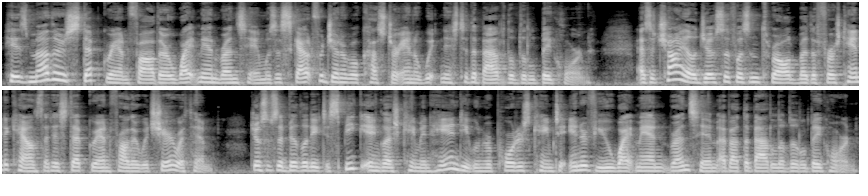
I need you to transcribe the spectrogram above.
His mother's step grandfather, White Man Runs Him, was a scout for General Custer and a witness to the Battle of Little Bighorn. As a child, Joseph was enthralled by the first hand accounts that his step grandfather would share with him. Joseph's ability to speak English came in handy when reporters came to interview White Man Runs Him about the Battle of Little Bighorn.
